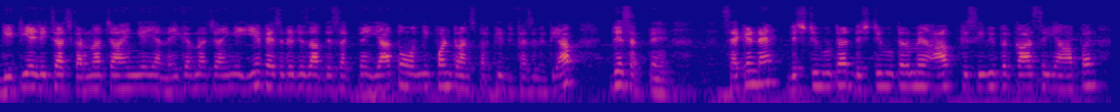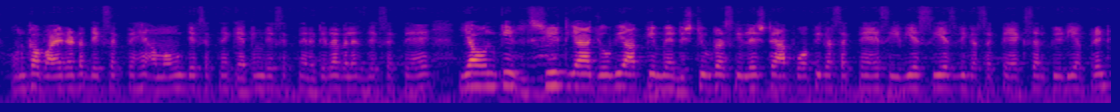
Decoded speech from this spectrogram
डीटीएच रिचार्ज करना चाहेंगे या नहीं करना चाहेंगे, ये फैसिलिटीज़ आप दे सकते हैं, या तो ओनली फंड ट्रांसफ़र की फैसिलिटी आप दे सकते हैं। सेकंड है डिस्ट्रीब्यूटर डिस्ट्रीब्यूटर में आप किसी भी प्रकार से यहाँ पर उनका वायर डाटा देख सकते हैं अमाउंट देख सकते हैं कैपिंग देख सकते हैं रिटेलर बैलेंस देख सकते हैं, या उनकी शीट या जो भी आपकी डिस्ट्रीब्यूटर्स की लिस्ट है, आप कॉपी कर सकते हैं सीवीएस सीएस भी कर सकते हैं एक्सेल पीडीएफ प्रिंट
